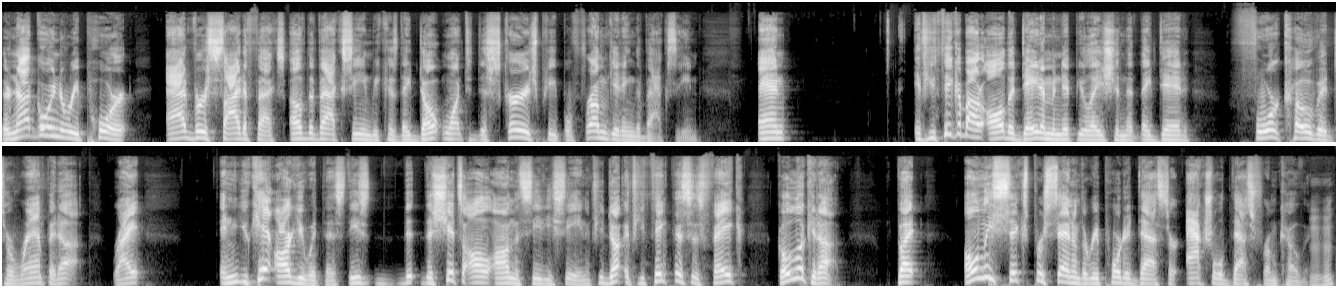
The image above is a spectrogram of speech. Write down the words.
They're not going to report adverse side effects of the vaccine because they don't want to discourage people from getting the vaccine. And if you think about all the data manipulation that they did for COVID to ramp it up, right? And you can't argue with this. These the, the shit's all on the CDC. And if you don't, if you think this is fake, go look it up. But only 6% of the reported deaths are actual deaths from COVID. Mhm.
